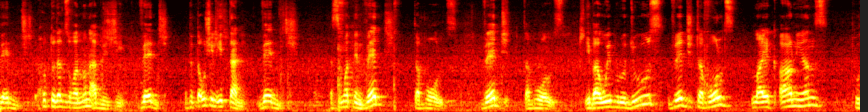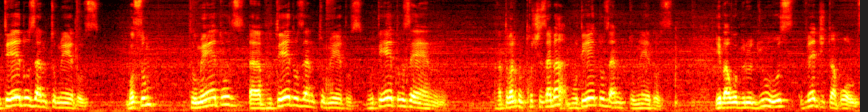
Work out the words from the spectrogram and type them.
veg. حطوا ده صغننة قبل الجي. veg. ما تبدأوش الإيه التانية. veg. قسموها اتنين. vegetables. vegetables. يبقى we produce vegetables like onions potatoes and tomatoes. بصوا uh, potatoes and tomatoes. Potatoes and خدتوا بالكم بتخش إزاي بقى potatoes and tomatoes. يبقى we produce vegetables.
